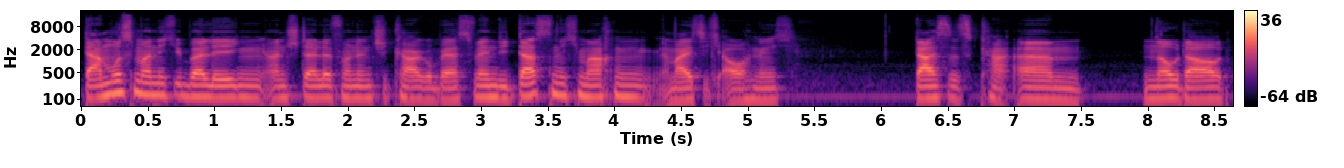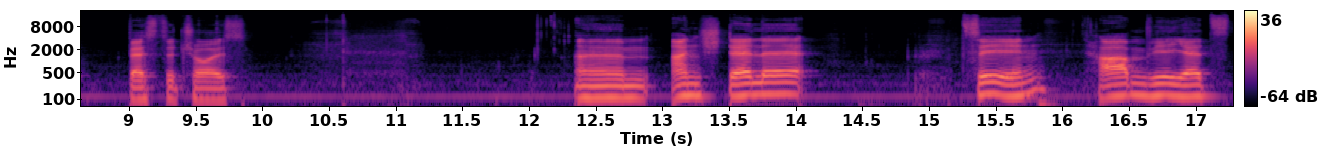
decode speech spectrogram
da muss man nicht überlegen anstelle von den Chicago Bears. Wenn die das nicht machen, weiß ich auch nicht. Das ist ähm, no doubt beste Choice. Ähm, anstelle 10 haben wir jetzt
